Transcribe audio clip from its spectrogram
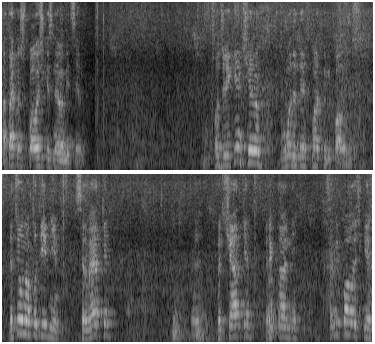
а також палички з неоміцину. Отже, яким чином вводити маткові палички? Для цього нам потрібні серветки, е, перчатки ректальні, самі палички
